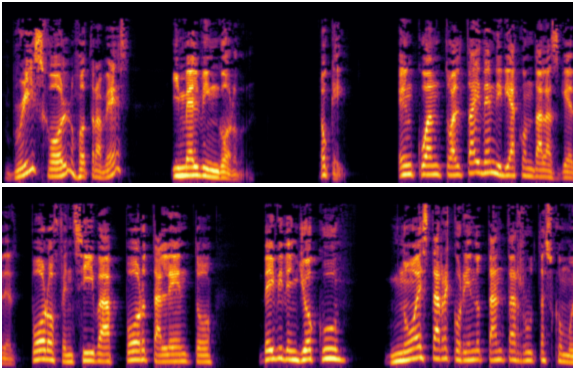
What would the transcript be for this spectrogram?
Breeze Hall otra vez y Melvin Gordon. Ok. En cuanto al tight end, diría con Dallas Gethert. Por ofensiva, por talento, David Njoku no está recorriendo tantas rutas como,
